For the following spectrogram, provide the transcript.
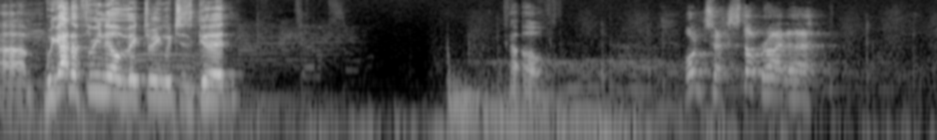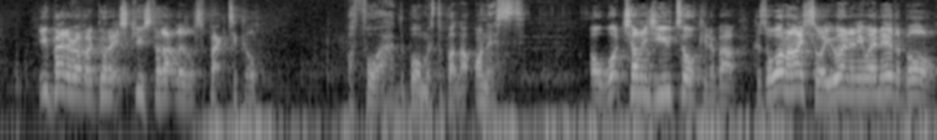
Um, we got a 3-0 victory, which is good. Uh-oh. Hunter, stop right there. You better have a good excuse for that little spectacle. I thought I had the ball, Mr. Butler, honest. Oh, what challenge are you talking about? Because the one I saw, you weren't anywhere near the ball.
